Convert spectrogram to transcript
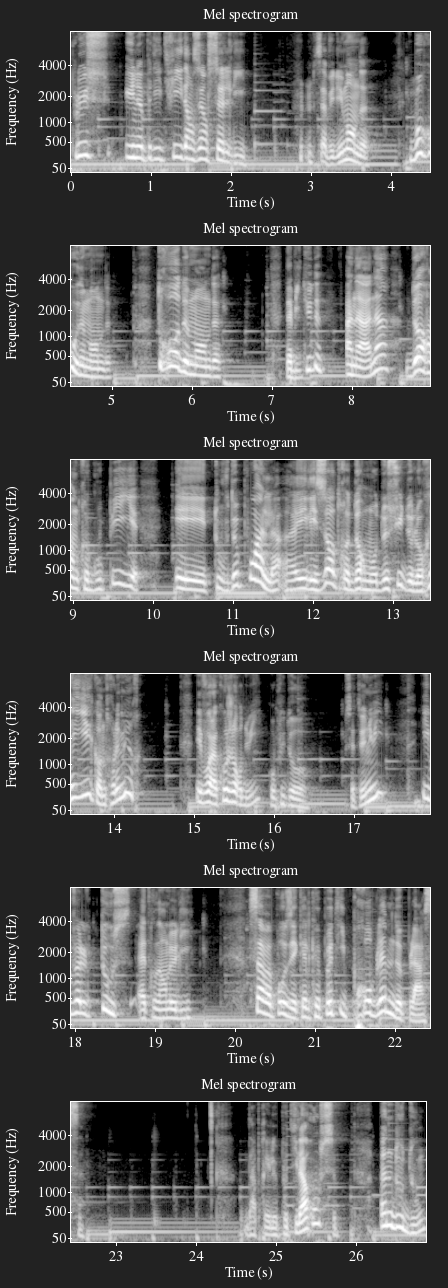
plus une petite fille dans un seul lit. Ça fait du monde. Beaucoup de monde. Trop de monde. D'habitude, Anna Anna dort entre goupilles et touffes de poils, et les autres dorment au-dessus de l'oreiller contre le mur. Mais voilà qu'aujourd'hui, ou plutôt cette nuit, ils veulent tous être dans le lit. Ça va poser quelques petits problèmes de place. D'après le petit Larousse, un doudou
